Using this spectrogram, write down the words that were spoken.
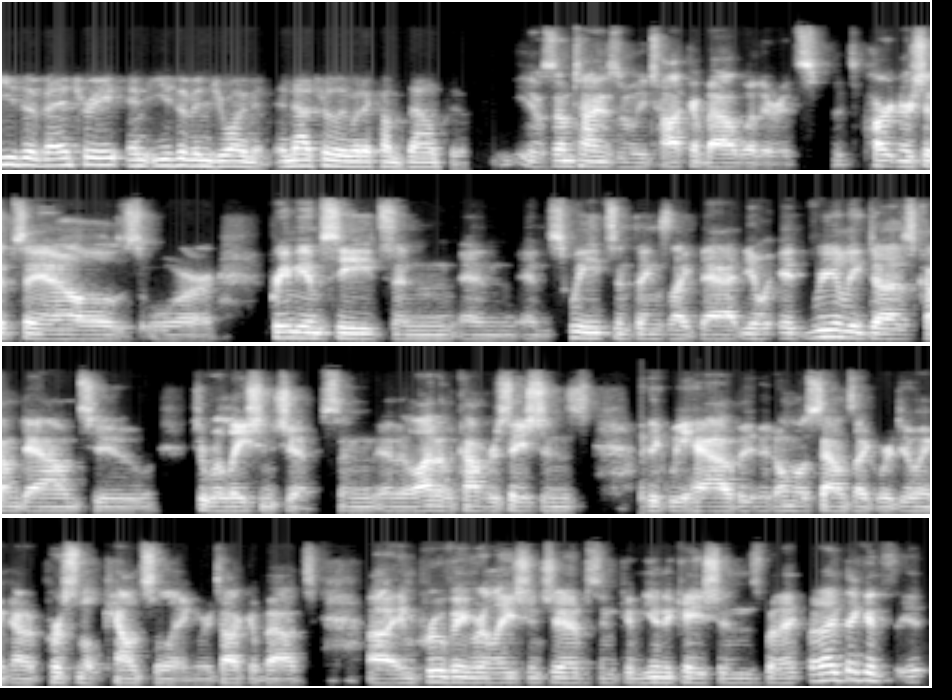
ease of entry and ease of enjoyment and that's really what it comes down to you know sometimes when we talk about whether it's it's partnership sales or premium seats and and and suites and things like that you know it really does come down to to relationships. And and a lot of the conversations i think we have it, it almost sounds like we're doing kind of personal counseling. We talk about uh, improving relationships and communications but i but i think it's it,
